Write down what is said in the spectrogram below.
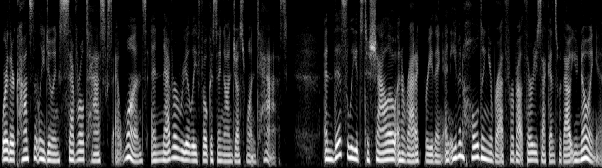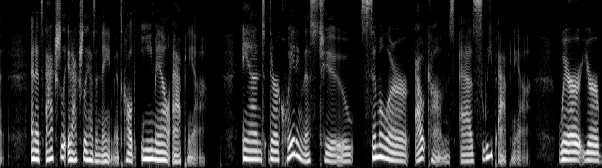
where they're constantly doing several tasks at once and never really focusing on just one task. And this leads to shallow and erratic breathing and even holding your breath for about 30 seconds without you knowing it. And it's actually, it actually has a name. It's called email apnea. And they're equating this to similar outcomes as sleep apnea, where your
